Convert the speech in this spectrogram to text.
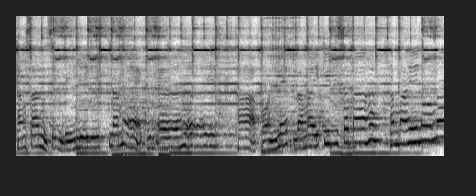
ช่างสั้นสิ้นดีนะแม่คุณเอ๋ยผ้าผ่อนเม็ดละไม่กี่สตางค์ทำไมน้องนา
